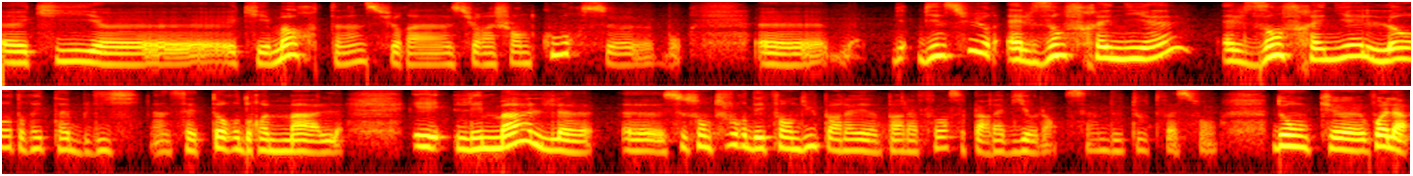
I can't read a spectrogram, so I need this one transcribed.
euh, qui, est morte hein, sur, un, sur un champ de course. bien sûr, elles enfreignaient elles enfreignaient l'ordre établi, hein, cet ordre mâle. Et les mâles euh, se sont toujours défendus par la, par la force et par la violence, hein, de toute façon. Donc euh, voilà,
